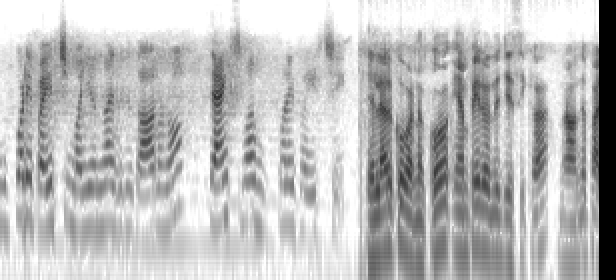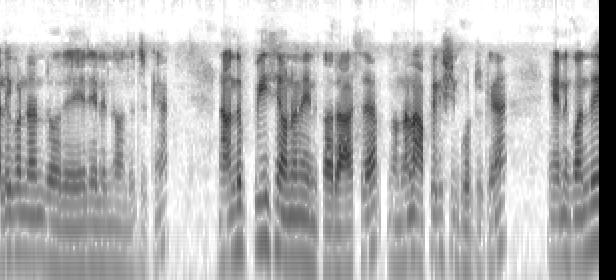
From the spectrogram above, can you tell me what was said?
முப்படை பயிற்சி மையம் தான் இதுக்கு காரணம். தேங்க்ஸ் ஃபார் முப்படை பயிற்சி. எல்லாருக்கும் வணக்கம். என் பேர் வந்து ஜெசிகா. நான் வந்து பள்ளிக்கொண்டான்ற ஒரு ஏரியாலேருந்து வந்துட்டு இருக்கேன். நான் வந்து பிசி ஆகணும்னு எனக்கு ஒரு ஆசை. அதனால அப்ளிகேஷன் போட்டிருக்கேன். எனக்கு வந்து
